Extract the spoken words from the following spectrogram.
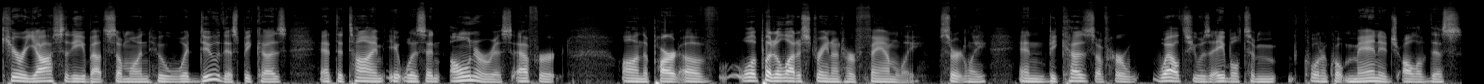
curiosity about someone who would do this because at the time it was an onerous effort on the part of well it put a lot of strain on her family certainly and because of her wealth she was able to quote unquote manage all of this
